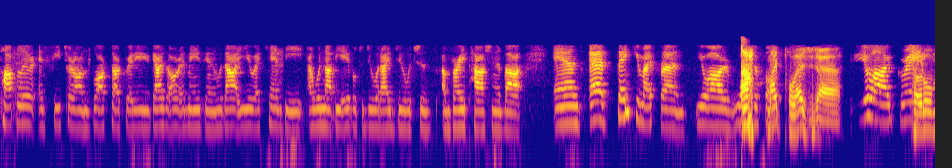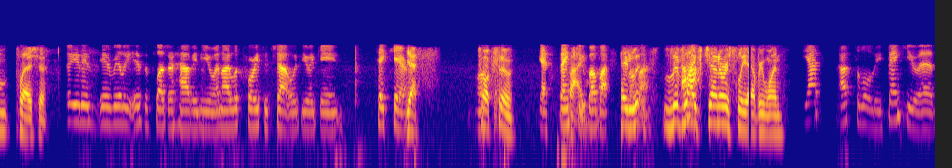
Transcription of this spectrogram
popular and featured on Blog Talk Radio. You guys are amazing. Without you, I can't be, I would not be able to do what I do, which is I'm very passionate about. And Ed, thank you, my friend. You are wonderful. Ah, my pleasure. you are great. Total pleasure. It is. It really is a pleasure having you, and I look forward to chat with you again. Take care. Yes. Talk Okay. soon. Yes. Thank Bye. you. Bye bye. Hey, li- live Uh-huh. life generously, everyone. Yes, absolutely. Thank you, Ed.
